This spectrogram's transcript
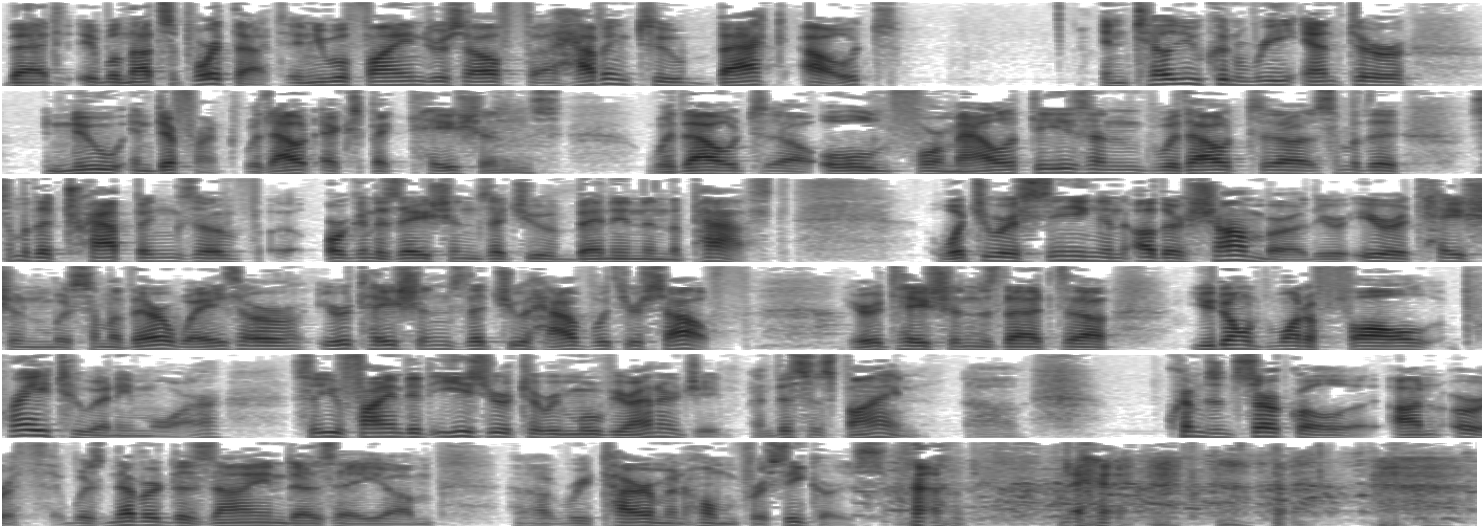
that it will not support that, and you will find yourself uh, having to back out until you can re-enter new and different, without expectations, without uh, old formalities, and without uh, some of the some of the trappings of organizations that you have been in in the past. What you are seeing in other Shaumbra, your irritation with some of their ways, are irritations that you have with yourself. Irritations that uh, you don't want to fall prey to anymore. So you find it easier to remove your energy, and this is fine. Uh, Crimson Circle on Earth was never designed as a um, uh, retirement home for seekers.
